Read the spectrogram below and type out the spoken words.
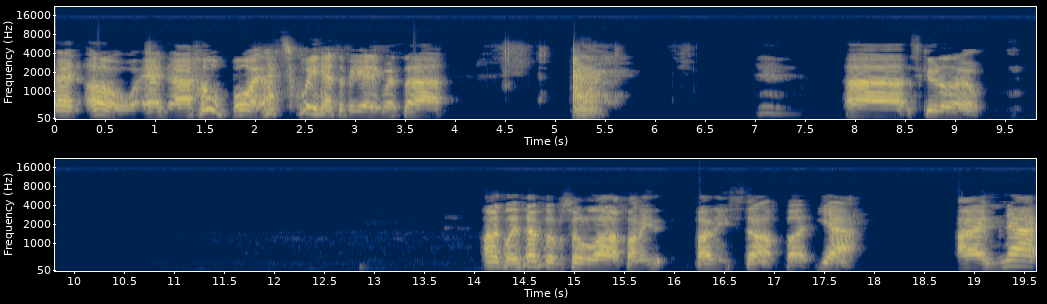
And oh, and uh, oh boy, that squeak at the beginning with uh, uh, Scootaloo. Honestly, this episode was filled with a lot of funny, funny stuff, but yeah, I'm not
